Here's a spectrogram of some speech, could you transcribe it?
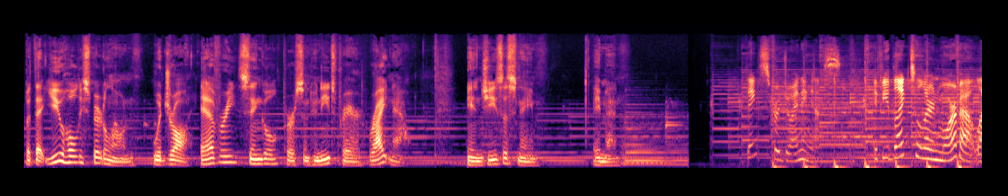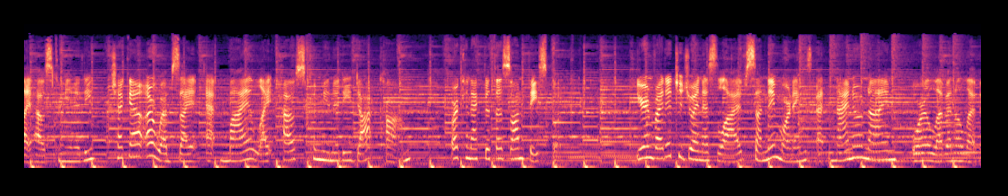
But that you, Holy Spirit alone, would draw every single person who needs prayer right now. In Jesus' name, amen. Thanks for joining us. If you'd like to learn more about Lighthouse Community, check out our website at mylighthousecommunity.com or connect with us on Facebook. You're invited to join us live Sunday mornings at 909 or 1111.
